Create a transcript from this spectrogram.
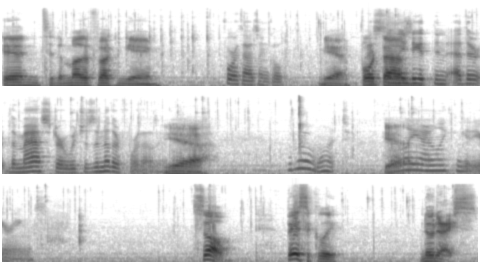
into the motherfucking game. Four thousand gold. Yeah, 4,000. I still need to get the other the master, which is another four thousand. Yeah, What do I want? yeah. Only I only can get earrings. So, basically, no dice.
